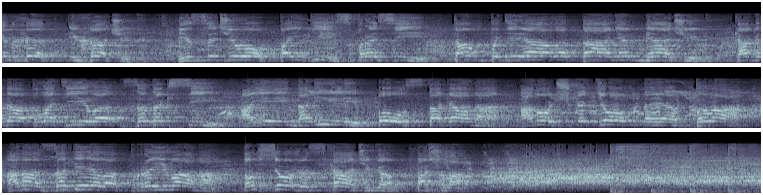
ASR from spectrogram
скинхед и хачик. Из-за чего, пойди спроси, там потеряла Таня мячик, когда платила за такси, а ей налили полстакана, а ночка темная была, она запела про Ивана, но все же с хачиком пошла.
